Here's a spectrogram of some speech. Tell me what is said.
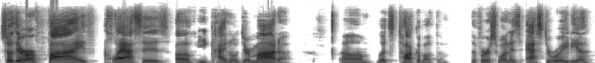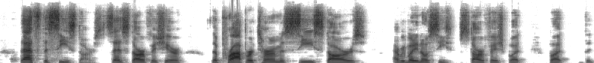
so there are five classes of echinodermata. Um, let's talk about them. The first one is Asteroidea. That's the sea stars. It says starfish here. The proper term is sea stars. Everybody knows sea starfish, but but the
